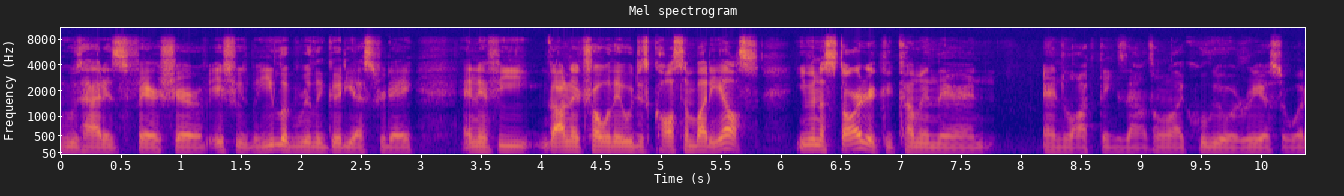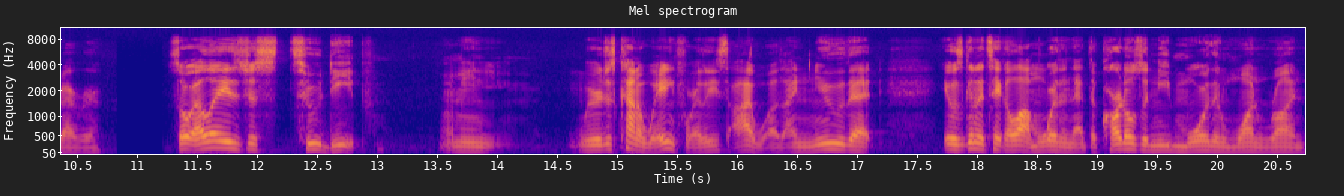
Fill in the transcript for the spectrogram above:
who's had his fair share of issues, but he looked really good yesterday. And if he got into trouble, they would just call somebody else. Even a starter could come in there and and lock things down, someone like Julio Urias or whatever. So LA is just too deep. I mean, we were just kind of waiting for. It. At least I was. I knew that it was going to take a lot more than that. The Cardinals would need more than one run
